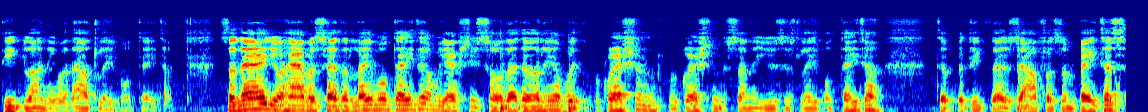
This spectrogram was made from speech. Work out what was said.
deep learning without labeled data. So there you have a set of labeled data. We actually saw that earlier with regression. Regression certainly uses labeled data to predict those alphas and betas.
